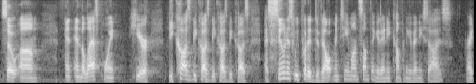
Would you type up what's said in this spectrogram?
So, um, and, and the last point here, because, because, because, because, as soon as we put a development team on something at any company of any size, right,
